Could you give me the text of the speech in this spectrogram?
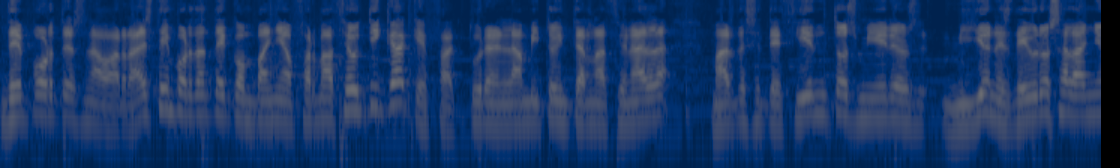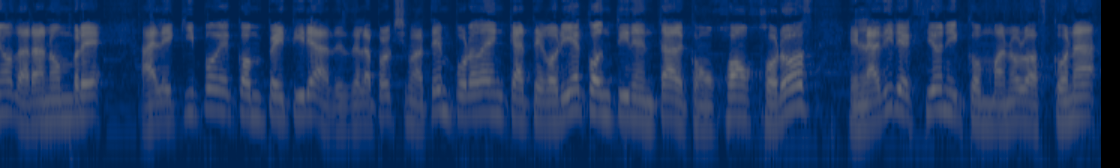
Deportes Navarra. Esta importante compañía farmacéutica que factura en el ámbito internacional más de 700 millones de euros al año dará nombre al equipo que competirá desde la próxima temporada en categoría continental con Juan Joroz en la dirección y con Manolo Azcona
